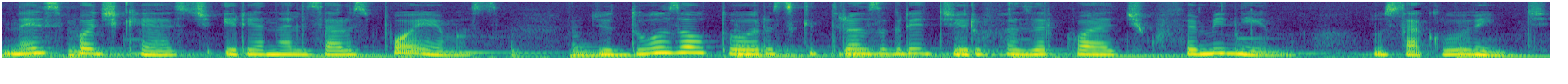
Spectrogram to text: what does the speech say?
Nesse podcast, irei analisar os poemas de duas autoras que transgrediram o fazer poético feminino no século XX.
